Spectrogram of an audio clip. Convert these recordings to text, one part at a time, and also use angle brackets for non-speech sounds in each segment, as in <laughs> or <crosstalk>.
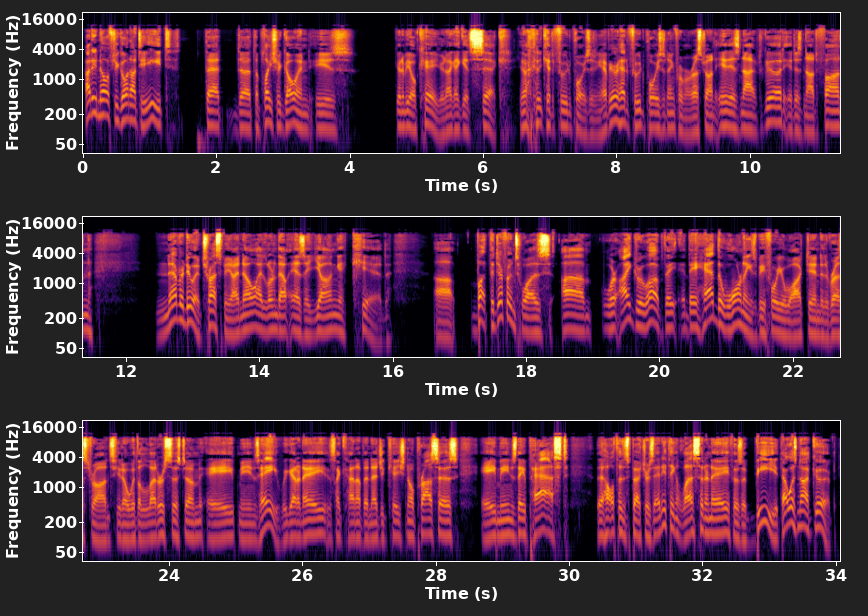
How do you know if you're going out to eat that the, the place you're going is going to be okay? You're not going to get sick. You're not going to get food poisoning. Have you ever had food poisoning from a restaurant? It is not good. It is not fun. Never do it. Trust me. I know I learned that as a young kid. Uh, but the difference was um, where I grew up, they they had the warnings before you walked into the restaurants. You know, with the letter system, A means hey, we got an A. It's like kind of an educational process. A means they passed the health inspectors. Anything less than an A, if it was a B, that was not good.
